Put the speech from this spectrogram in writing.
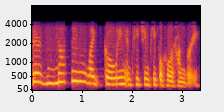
there's nothing like going and teaching people who are hungry.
